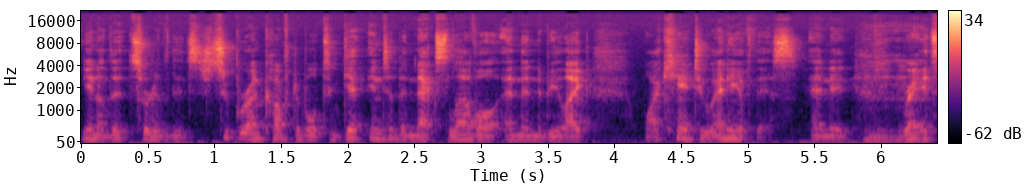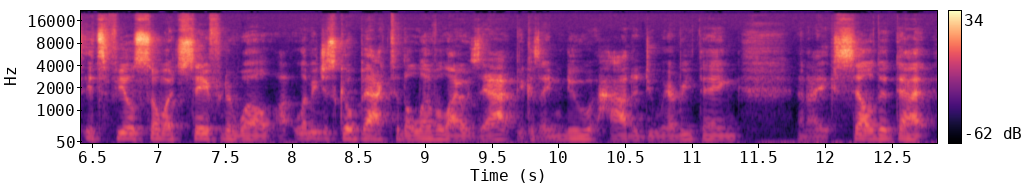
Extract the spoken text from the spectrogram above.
you know the sort of it's super uncomfortable to get into the next level and then to be like well i can't do any of this. And it mm-hmm. right it's, it feels so much safer to well let me just go back to the level i was at because i knew how to do everything and i excelled at that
